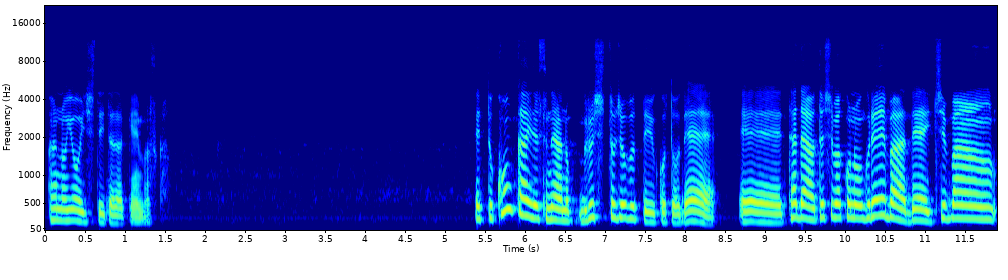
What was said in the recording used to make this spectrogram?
あの、用意していただけますか？えっと、今回ですねあのブルシットジョブっていうことで、えー、ただ私はこのグレーバーで一番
